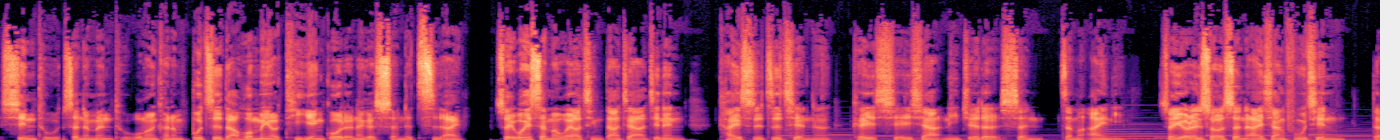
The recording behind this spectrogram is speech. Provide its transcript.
信徒、神的门徒，我们可能不知道或没有体验过的那个神的慈爱。所以，为什么我要请大家今天开始之前呢，可以写一下你觉得神怎么爱你？所以有人说，神的爱像父亲的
